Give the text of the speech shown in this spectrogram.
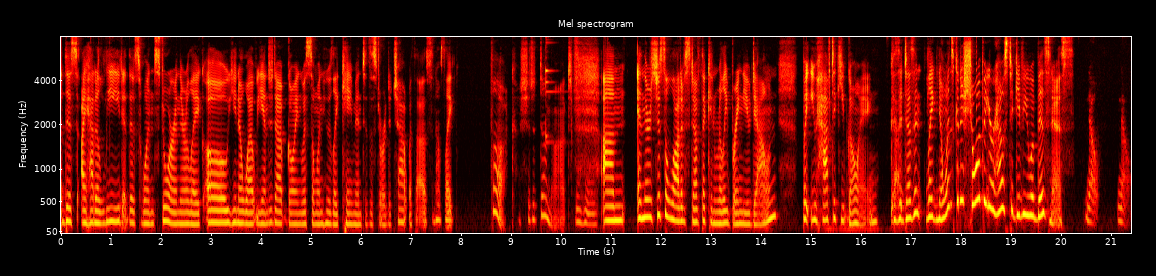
this I had a lead at this one store and they're like, "Oh, you know what? We ended up going with someone who like came into the store to chat with us." And I was like, fuck, I should have done that. Mm-hmm. Um, and there's just a lot of stuff that can really bring you down, but you have to keep going because yeah. it doesn't like no one's going to show up at your house to give you a business. No, no,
